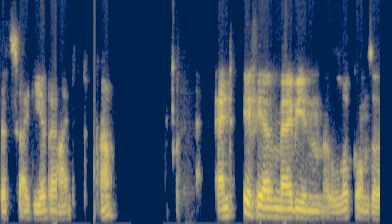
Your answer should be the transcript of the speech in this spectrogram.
That's the idea behind it. Huh? And if we have maybe a look on the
